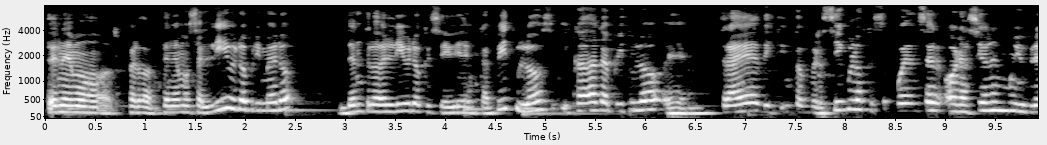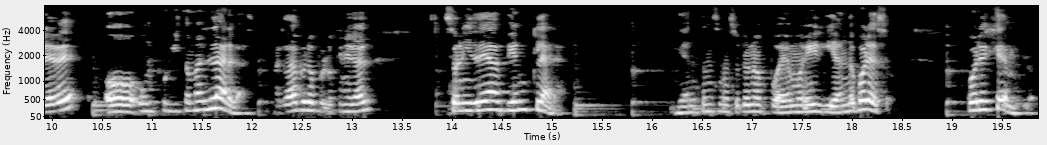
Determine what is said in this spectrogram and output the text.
tenemos, perdón, tenemos el libro primero, dentro del libro que se divide en capítulos y cada capítulo eh, trae distintos versículos que pueden ser oraciones muy breves o un poquito más largas, ¿verdad? Pero por lo general son ideas bien claras. Y entonces nosotros nos podemos ir guiando por eso. Por ejemplo,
